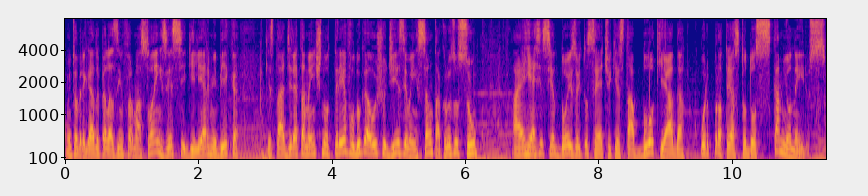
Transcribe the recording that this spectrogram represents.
Muito obrigado pelas informações. Esse Guilherme Bica, que está diretamente no trevo do Gaúcho Diesel em Santa Cruz do Sul a RSC 287 que está bloqueada por protesto dos caminhoneiros.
